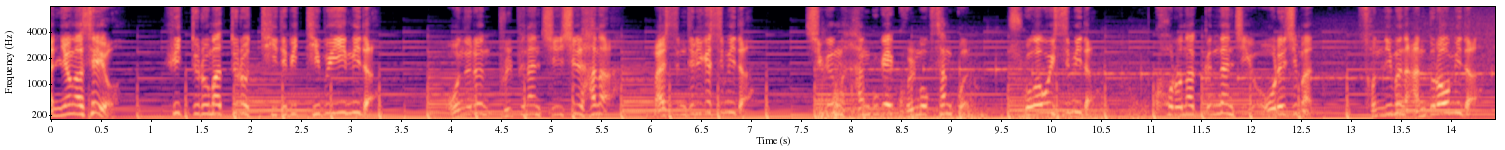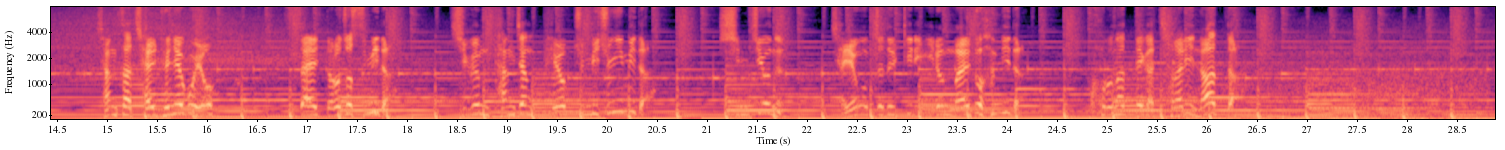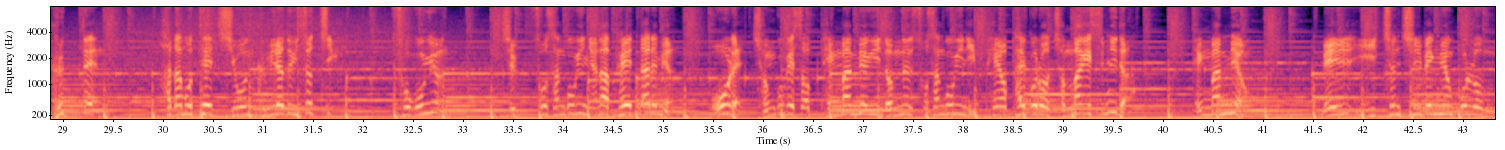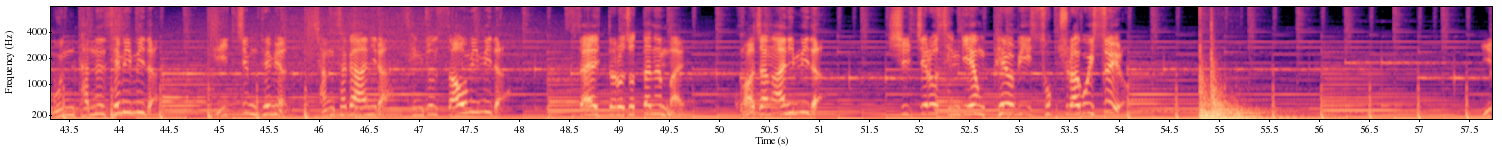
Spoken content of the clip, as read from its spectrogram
안녕하세요. 휘뚜루마뚜루 티드비 TV입니다. 오늘은 불편한 진실 하나 말씀드리겠습니다. 지금 한국의 골목 상권 죽어가고 있습니다. 코로나 끝난 지 오래지만 손님은 안 돌아옵니다. 장사 잘 되냐고요? 쌀 떨어졌습니다. 지금 당장 폐업 준비 중입니다. 심지어는 자영업자들끼리 이런 말도 합니다. 코로나 때가 차라리 나았다. 그땐 하다못해 지원금이라도 있었지. 소공연, 즉 소상공인 연합회에 따르면 올해 전국에서 100만 명이 넘는 소상공인이 폐업할 거로 전망했습니다. 100만 명, 매일 2,700명꼴로 문 닫는 셈입니다. 이쯤 되면 장사가 아니라 생존 싸움입니다. 쌀 떨어졌다는 말 과장 아닙니다. 실제로 생계형 폐업이 속출하고 있어요.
